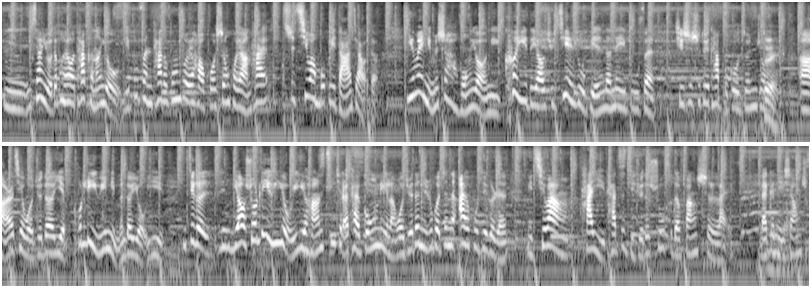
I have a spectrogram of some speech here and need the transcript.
你像有的朋友，他可能有一部分他的工作也好或生活也好，他是期望不被打搅的，因为你们是好朋友，你刻意的要去介入别人的那一部分，其实是对他不够尊重。对，啊、而且我觉得也不利于你们的友谊。这个你要说利于友谊，好像听起来太功利了。我觉得你如果真的爱护这个人，你期望他以他自己觉得舒服的方式来来跟你相处。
